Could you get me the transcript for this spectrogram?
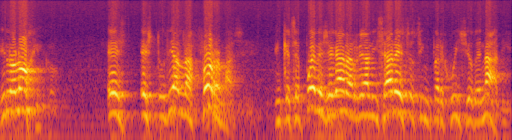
y lo lógico es estudiar las formas en que se puede llegar a realizar eso sin perjuicio de nadie.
